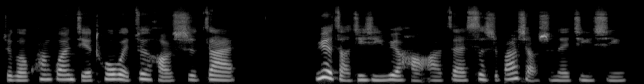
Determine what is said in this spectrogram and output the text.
这个髋关节脱位最好是在越早进行越好啊，在四十八小时内进行，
